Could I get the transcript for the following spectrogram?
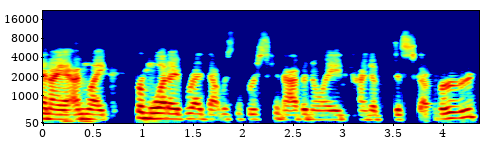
And I, I'm like, from what I've read, that was the first cannabinoid kind of discovered.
